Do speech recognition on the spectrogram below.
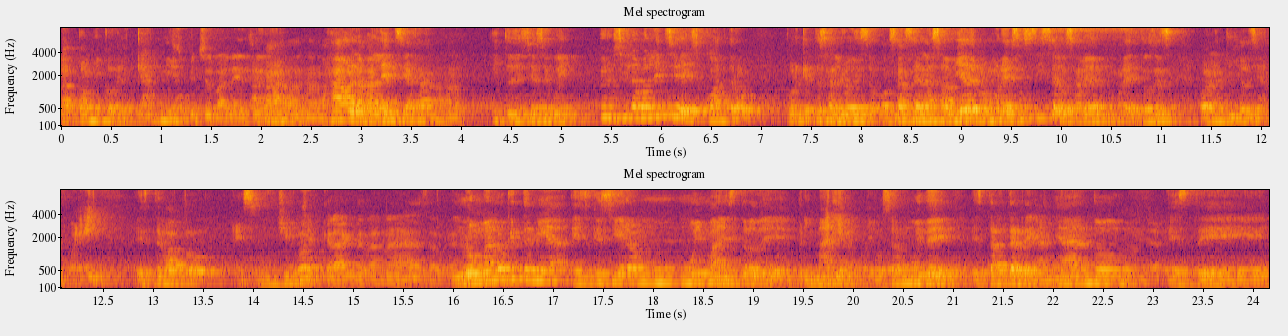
atómico del cadmio. Pinches valencias. Ajá, ¿no? ajá, o la valencia, ajá. Ajá. Y te decía ese güey, pero si la valencia es 4, ¿por qué te salió eso? O sea, se la sabía de memoria, eso sí se lo sabía de memoria. Entonces, obviamente yo decía, güey, este vato es un chingón. Crack de la NASA. güey. Lo malo que tenía es que sí era muy, muy maestro de primaria, güey. O sea, muy de estarte regañando, Mm, este,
